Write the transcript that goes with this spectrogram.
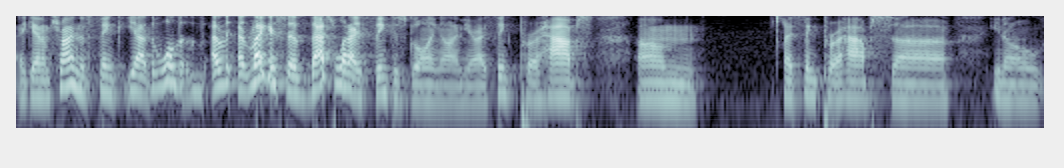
again, I'm trying to think. Yeah, the, well, the, like I said, that's what I think is going on here. I think perhaps, um, I think perhaps, uh, you know,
